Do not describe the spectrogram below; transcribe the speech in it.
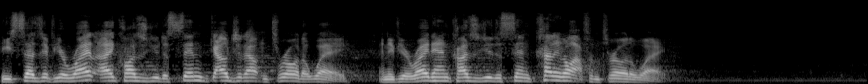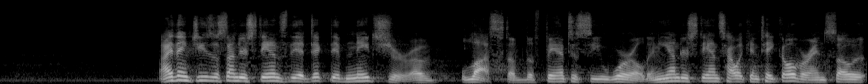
He says, If your right eye causes you to sin, gouge it out and throw it away. And if your right hand causes you to sin, cut it off and throw it away. I think Jesus understands the addictive nature of lust, of the fantasy world, and he understands how it can take over. And so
